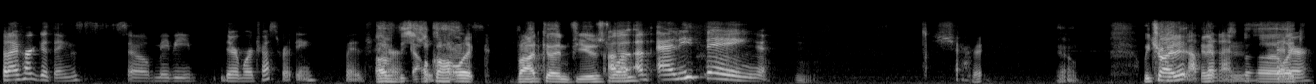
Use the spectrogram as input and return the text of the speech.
but I've heard good things. So maybe they're more trustworthy with of the pastries. alcoholic vodka infused Uh, one. of anything. Hmm. Sure. Great. we tried it, Not and it that I'm was uh, like bitter.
